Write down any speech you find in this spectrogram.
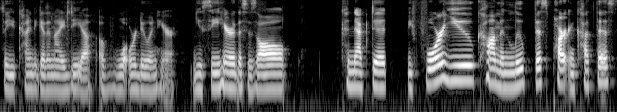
So you kind of get an idea of what we're doing here. You see here, this is all connected. Before you come and loop this part and cut this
